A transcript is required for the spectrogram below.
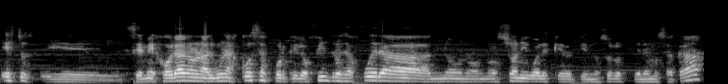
Estos eh, se mejoraron algunas cosas porque los filtros de afuera no, no, no son iguales que, que nosotros tenemos acá,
